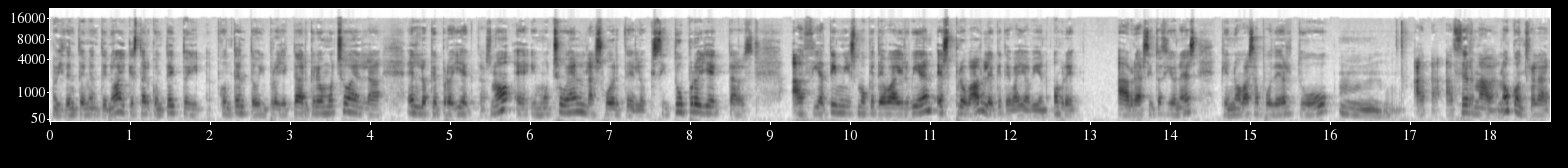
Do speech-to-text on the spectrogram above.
Evidentemente, ¿no? Hay que estar contento y, contento y proyectar. Creo mucho en, la, en lo que proyectas, ¿no? Eh, y mucho en la suerte. Lo que, si tú proyectas hacia ti mismo que te va a ir bien, es probable que te vaya bien. Hombre, habrá situaciones que no vas a poder tú mm, hacer nada, ¿no? Controlar.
